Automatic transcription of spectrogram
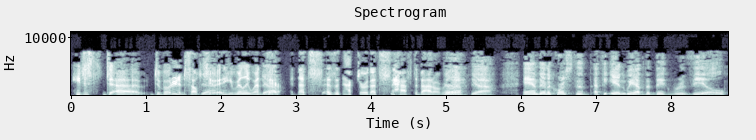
he just uh devoted himself Yeah. to it. He really went Yeah. there, and that's as an actor, that's half the battle, really. Yeah, yeah. And then of course the at the end we have the big reveal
